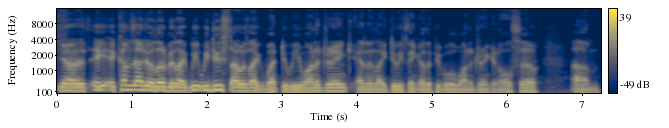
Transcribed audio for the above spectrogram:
you know, it, it, it comes down to a little bit like we, we do start with like what do we want to drink, and then like do we think other people will want to drink it also. Um,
